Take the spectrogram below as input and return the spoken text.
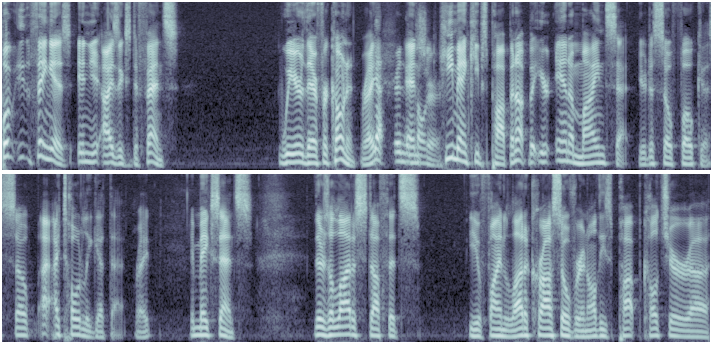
but the thing is, in Isaac's defense, we're there for Conan, right? Yeah, in the and Conan. He Man keeps popping up, but you're in a mindset. You're just so focused. So I, I totally get that, right? It makes sense. There's a lot of stuff that's you find a lot of crossover in all these pop culture uh,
